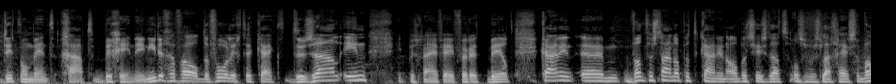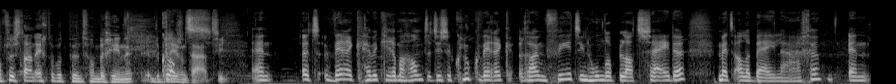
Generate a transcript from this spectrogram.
dit moment gaat beginnen. In ieder geval, de voorlichter kijkt de zaal in. Ik beschrijf even het beeld. Karin, ehm, want we staan op het... Karin Alberts is dat, onze verslaggever. Want we staan echt op het punt van beginnen, de presentatie. En het werk heb ik hier in mijn hand. Het is een kloekwerk, ruim 1400 bladzijden met alle bijlagen. En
